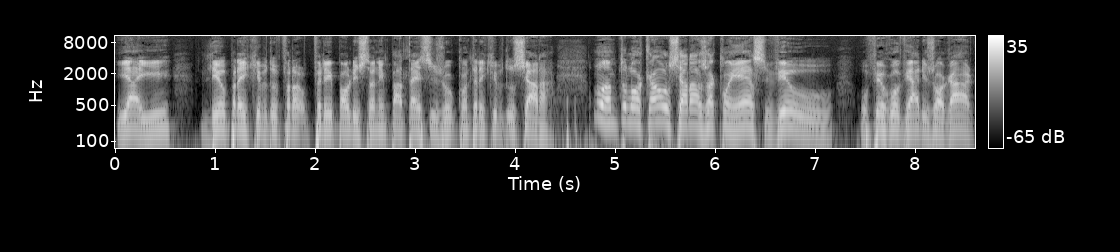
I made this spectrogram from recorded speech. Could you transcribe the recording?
e aí deu para a equipe do Frei Paulistano empatar esse jogo contra a equipe do Ceará. No âmbito local, o Ceará já conhece, vê o, o Ferroviário jogar.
